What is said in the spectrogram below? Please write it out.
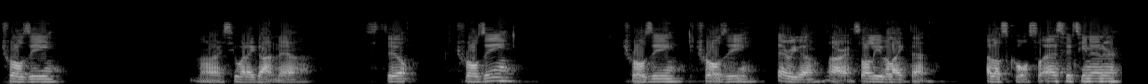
Control Z. All right, see what I got now. Still, Control Z, Control Z, Control Z. There we go. All right, so I'll leave it like that. That looks cool. So S15 enter.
